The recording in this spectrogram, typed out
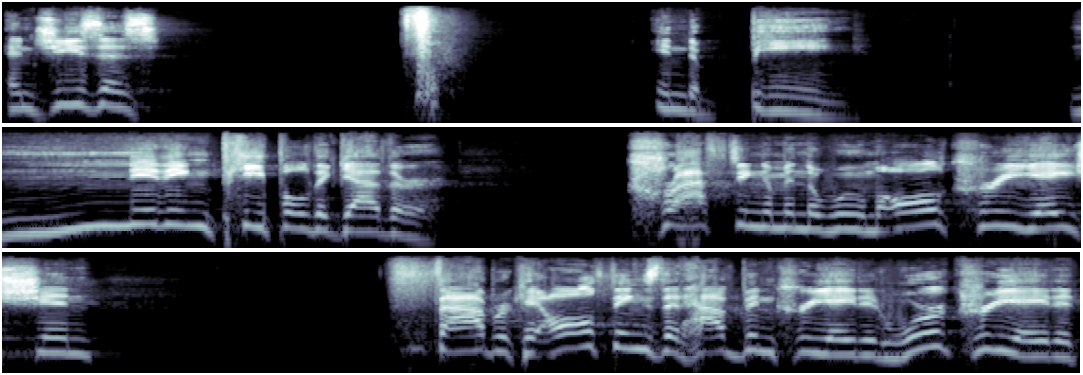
And Jesus into being, knitting people together, crafting them in the womb, all creation fabricate all things that have been created were created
